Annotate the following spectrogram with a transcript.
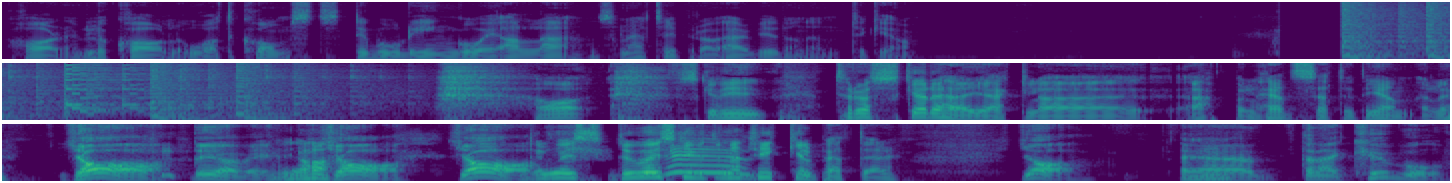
har lokal åtkomst. Det borde ingå i alla sådana här typer av erbjudanden tycker jag. Ja, ska vi tröska det här jäkla Apple-headsetet igen, eller? Ja, det gör vi. Ja, ja. ja. Du, har, du har ju skrivit en artikel, Petter. Ja, mm. eh, den här Kubo,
